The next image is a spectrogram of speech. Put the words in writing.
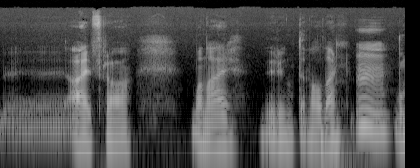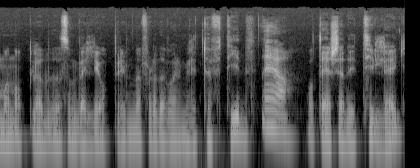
er fra man er rundt den alderen, Mm. hvor man opplevde det som veldig opprivende fordi det var en veldig tøff tid, Ja. og at det skjedde i tillegg.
